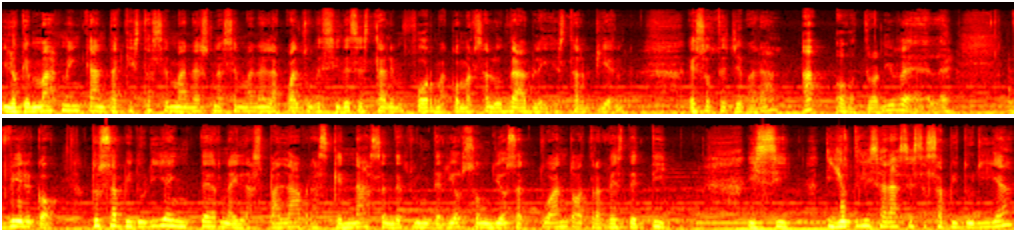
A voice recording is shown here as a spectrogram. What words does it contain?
Y lo que más me encanta que esta semana es una semana en la cual tú decides estar en forma, comer saludable y estar bien. Eso te llevará a otro nivel. Virgo, tu sabiduría interna y las palabras que nacen de tu interior son Dios actuando a través de ti. Y sí, y utilizarás esa sabiduría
